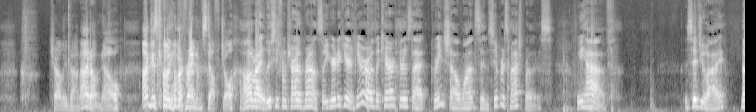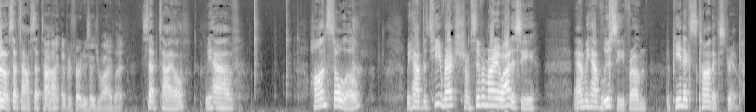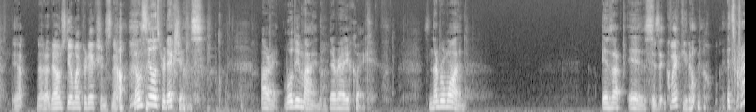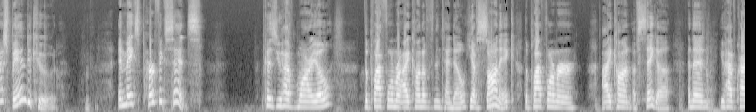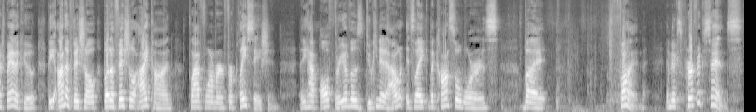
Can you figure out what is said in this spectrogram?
Charlie Brown. I don't know. I'm just coming up with random stuff, Joel. Alright, Lucy from Charlie Brown. So you're here to hear. Here are the characters that Green Shell wants in Super Smash Brothers. We have Decidueye. No, no, Sceptile, Septile. I, I prefer to say July, but Septile. We have Han Solo. We have the T Rex from Super Mario Odyssey. And we have Lucy from the Phoenix comic strip. yep. No, no, don't steal my predictions now. Don't steal his predictions. Alright, we'll do mine. They're very quick. So number one is uh, is Is it quick? You don't know. It's Crash Bandicoot. it makes perfect sense. Because you have Mario, the platformer icon of Nintendo. You have Sonic, the platformer icon of Sega. And then you have Crash Bandicoot, the unofficial but official icon platformer for PlayStation. And you have all three of those duking it out. It's like the console wars, but fun. It makes perfect sense.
